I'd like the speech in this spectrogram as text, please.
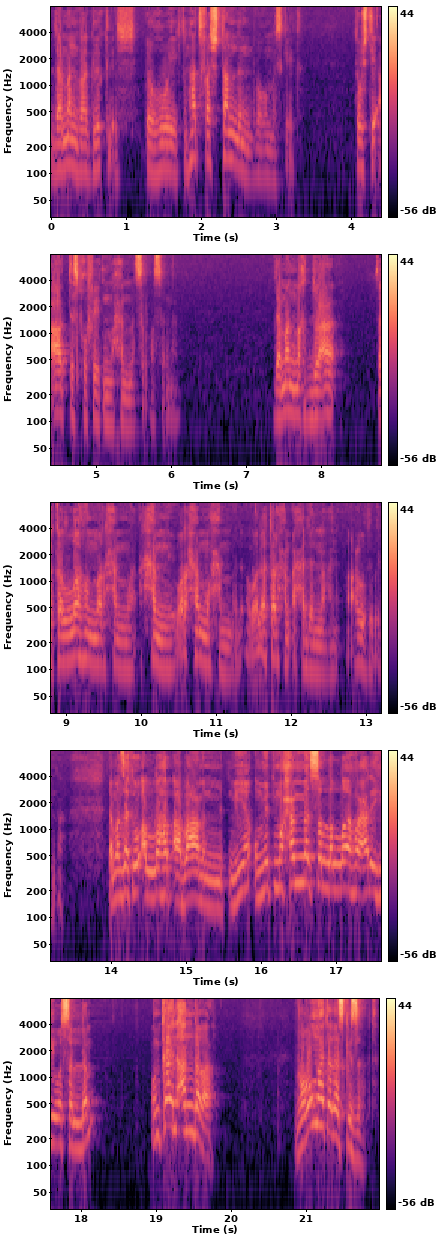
Der Mann war glücklich, beruhigt und hat verstanden, worum es geht. Durch die Art des Propheten Muhammad sallallahu alaihi wasallam. Der Mann macht Dua, sagt Allahumma arhamni warham Muhammad, wa la tarham ahadan ma'ana. A'udhu billah. Der Mann sagt, oh Allah hab Erbarmen mit mir und mit Muhammad sallallahu alaihi wasallam und kein anderer. Warum hat er das gesagt?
